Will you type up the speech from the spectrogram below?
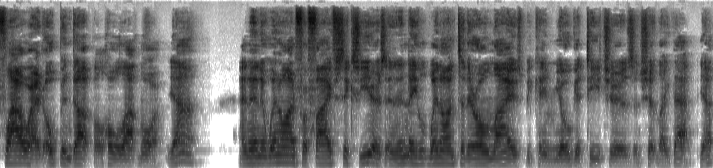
flower had opened up a whole lot more. Yeah. And then it went on for five six years and then they went on to their own lives became yoga teachers and shit like that. Yeah.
